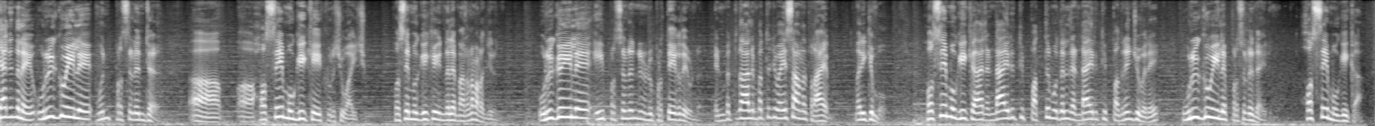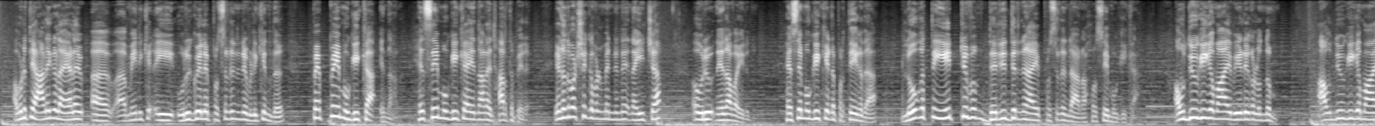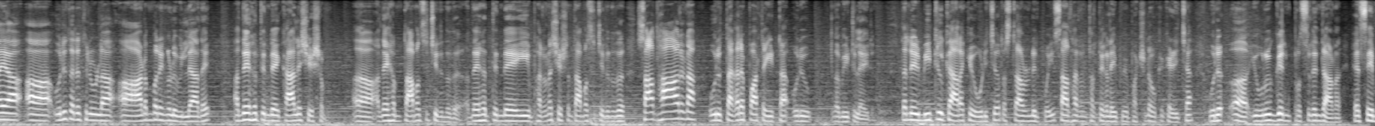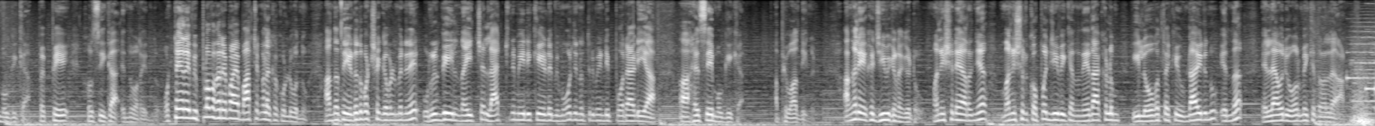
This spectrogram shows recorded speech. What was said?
ഞാൻ ഇന്നലെ ഉറുഗ്വയിലെ മുൻ പ്രസിഡന്റ് ഹൊസെ മുഗിക്കയെ കുറിച്ച് വായിച്ചു. ഹൊസെ മുഗിക്ക ഇന്നലെ മരണമടഞ്ഞിരുന്നു. ഉറുഗ്വയിലെ ഈ പ്രസിഡന്റിനൊരു പ്രത്യേകതയുണ്ട്. എൺപത്തിനാല് എൺപത്തഞ്ച് വയസ്സാണ് പ്രായം മരിക്കുമ്പോൾ. ഹൊസെ മുഗിക്ക രണ്ടായിരത്തി പത്ത് മുതൽ രണ്ടായിരത്തി പതിനഞ്ച് വരെ ഉറുഗ്വയിലെ പ്രസിഡന്റായിരുന്നു. Jose Mujica. അവിടുത്തെ ആളുകൾ അയാളെ അമേരിക്ക ഈ ഉറുഗ്വയിലെ പ്രസിഡന്റിനെ വിളിക്കുന്നത് പെപ്പെ മുഗിക്ക എന്നാണ്. ഹെസെ മുഗിക്ക എന്നാണ് യഥാർത്ഥ പേര്. ഇടതുപക്ഷ ഗവൺമെന്റിനെ നയിച്ച ഒരു നേതാവായിരുന്നു. ഹെസെ മുഗിക്കയുടെ പ്രത്യേകത ലോകത്തെ ഏറ്റവും ദരിദ്രനായ പ്രസിഡന്റാണ് ഹൊസെ മുഗിക്ക. ഔദ്യോഗികമായ വീടുകളൊന്നും ഔദ്യോഗികമായ ഒരു തരത്തിലുള്ള ആഡംബരങ്ങളും ഇല്ലാതെ അദ്ദേഹത്തിന്റെ കാലശേഷം അദ്ദേഹം താമസിച്ചിരുന്നത് അദ്ദേഹത്തിന്റെ ഈ ഭരണശേഷം താമസിച്ചിരുന്നത് സാധാരണ ഒരു തകരപ്പാട്ടയിട്ട ഒരു വീട്ടിലായിരുന്നു. തന്റെ ഒരു ബീറ്റിൽ കാറൊക്കെ ഓടിച്ച് റെസ്റ്റോറന്റിൽ പോയി സാധാരണ തട്ടുകളിൽ പോയി ഭക്ഷണമൊക്കെ കഴിച്ച ഒരു യൂറോപ്യൻ പ്രസിഡന്റാണ് ഹെസെ മുഗിക്ക പെപ്പെ ഹൊസിക എന്ന് പറയുന്നത്. ഒട്ടേറെ വിപ്ലവകരമായ മാറ്റങ്ങളൊക്കെ കൊണ്ടുവന്നു. അന്നത്തെ ഇടതുപക്ഷ ഗവൺമെന്റിനെ ഉറുഗ്വയിൽ നയിച്ച ലാറ്റിൻ അമേരിക്കയുടെ വിമോചനത്തിന് വേണ്ടി പോരാടിയ ഹെസെ മുഗിക്ക. അഭിവാദ്യങ്ങൾ. അങ്ങനെയൊക്കെ ജീവിക്കണം കേട്ടോ. മനുഷ്യനെ അറിഞ്ഞ് മനുഷ്യർക്കൊപ്പം ജീവിക്കുന്ന നേതാക്കളും ഈ ലോകത്തൊക്കെ ഉണ്ടായിരുന്നു എന്ന് എല്ലാവരും ഓർമ്മിക്കുന്നത് നല്ലതാണ്.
